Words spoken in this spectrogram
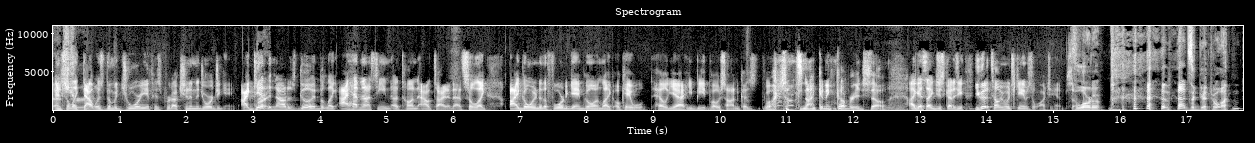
that's and so true. like that was the majority of his production in the Georgia game. I get right. that now it is good, but like I have not seen a ton outside of that. So like I go into the Florida game going like, okay, well hell yeah, he beat Vosean because Vosean's not getting coverage. So mm-hmm. I guess I just got to see. You got to tell me which games to watch him. So. Florida, that's a good one.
